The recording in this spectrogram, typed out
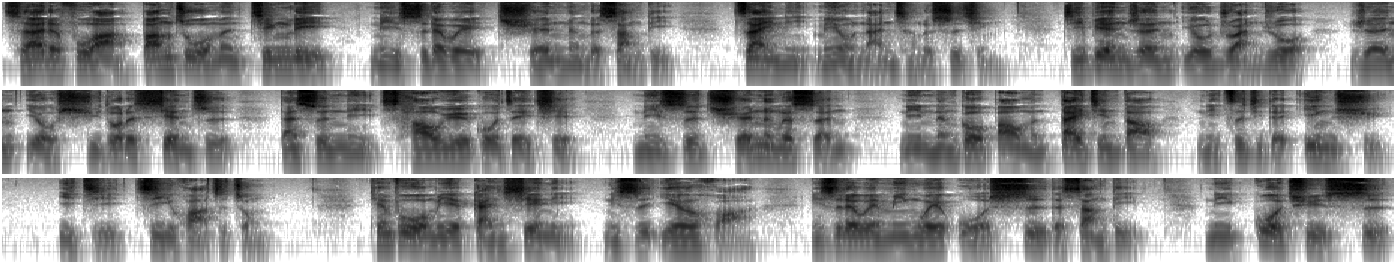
慈爱的父啊，帮助我们经历你是那位全能的上帝，在你没有难成的事情。即便人有软弱，人有许多的限制，但是你超越过这一切。你是全能的神，你能够把我们带进到你自己的应许以及计划之中。天父，我们也感谢你，你是耶和华，你是那位名为我是的上帝。你过去是，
